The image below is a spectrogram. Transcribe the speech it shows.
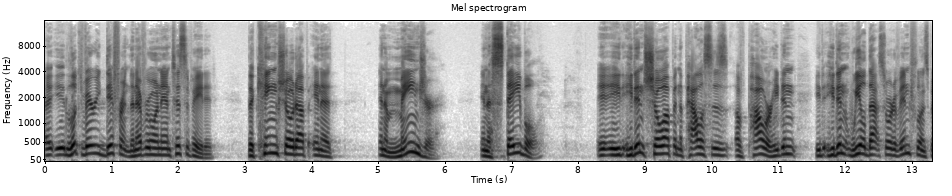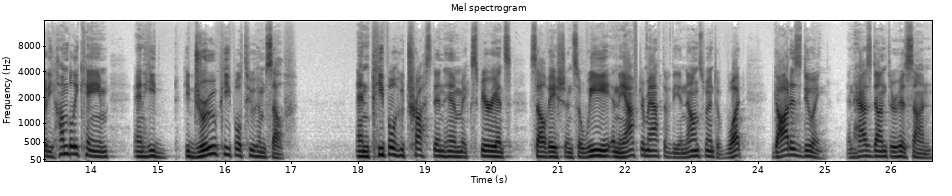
uh, it looked very different than everyone anticipated. The king showed up in a, in a manger, in a stable. He, he didn't show up in the palaces of power. He didn't, he, he didn't wield that sort of influence, but he humbly came and he, he drew people to himself. And people who trust in him experience salvation. So, we, in the aftermath of the announcement of what God is doing and has done through his Son,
